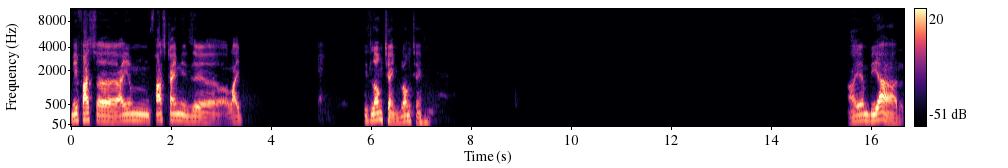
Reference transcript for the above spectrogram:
Me first, uh, I am first time is uh, live. It's long time, long time. I am BR.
